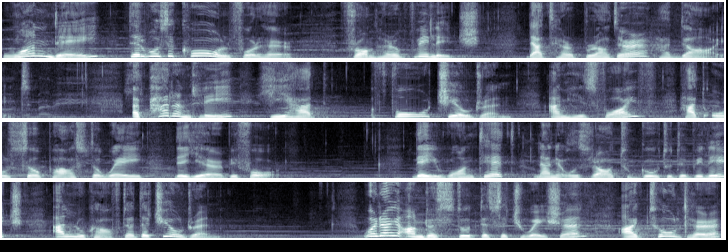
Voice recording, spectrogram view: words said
one day, there was a call for her from her village that her brother had died. Apparently, he had four children, and his wife had also passed away the year before. They wanted Nane Ozra to go to the village and look after the children. When I understood the situation, I told her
